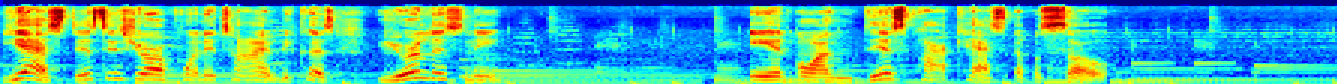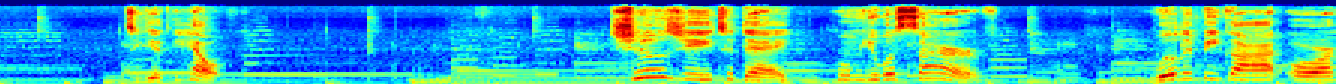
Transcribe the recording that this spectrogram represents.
Yes, this is your appointed time because you're listening in on this podcast episode to get help. Choose ye today whom you will serve. Will it be God or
